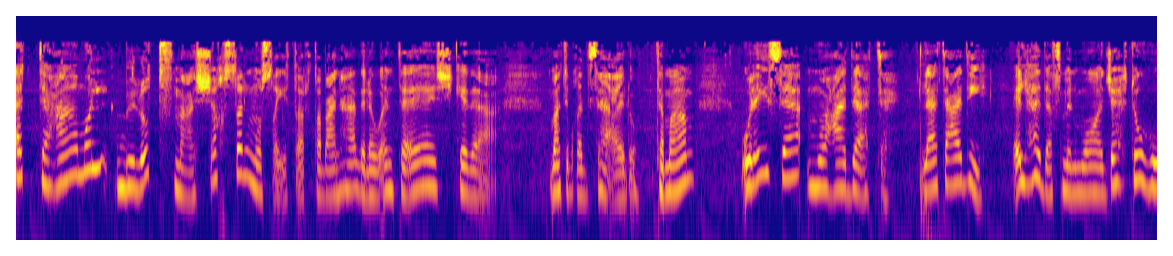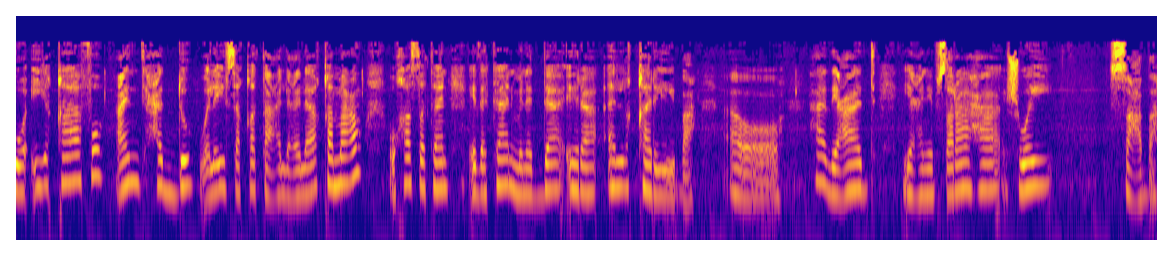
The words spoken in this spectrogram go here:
التعامل بلطف مع الشخص المسيطر. طبعا هذا لو أنت إيش كذا ما تبغى تزعله تمام؟ وليس معاداته لا تعاديه الهدف من مواجهته هو إيقافه عند حده وليس قطع العلاقة معه وخاصة إذا كان من الدائرة القريبة. أوه هذه عاد يعني بصراحة شوي صعبة.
